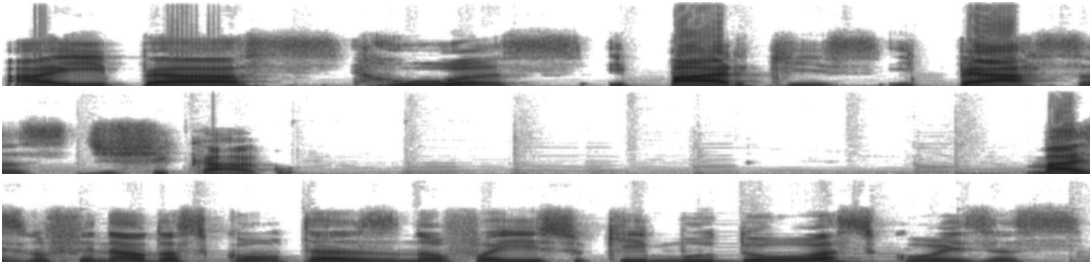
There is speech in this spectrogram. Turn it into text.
aí para as ruas e parques e praças de Chicago. Mas no final das contas, não foi isso que mudou as coisas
